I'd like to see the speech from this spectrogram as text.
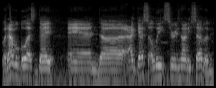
But have a blessed day, and uh, I guess Elite Series 97.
